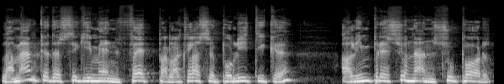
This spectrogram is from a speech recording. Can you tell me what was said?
la manca de seguiment fet per la classe política a l'impressionant suport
